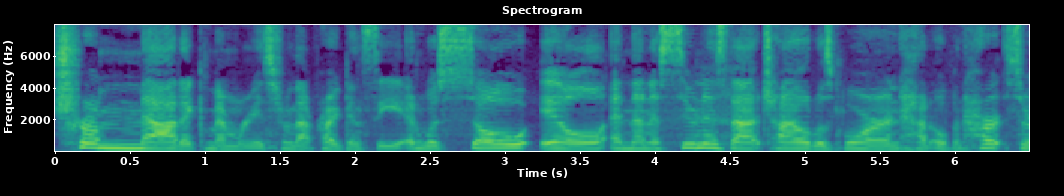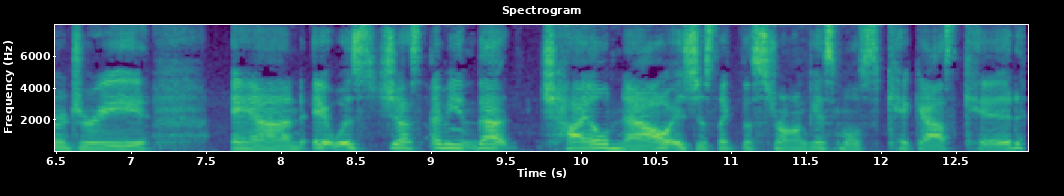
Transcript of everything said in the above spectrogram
traumatic memories from that pregnancy and was so ill. And then as soon as that child was born had open heart surgery and it was just i mean that child now is just like the strongest most kick-ass kid.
